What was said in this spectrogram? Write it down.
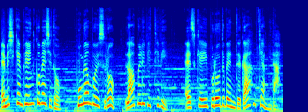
MBC 캠페인 꿈의 지도 보면 볼수록 lovely BTV, SK 브로드밴드가 함께합니다.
